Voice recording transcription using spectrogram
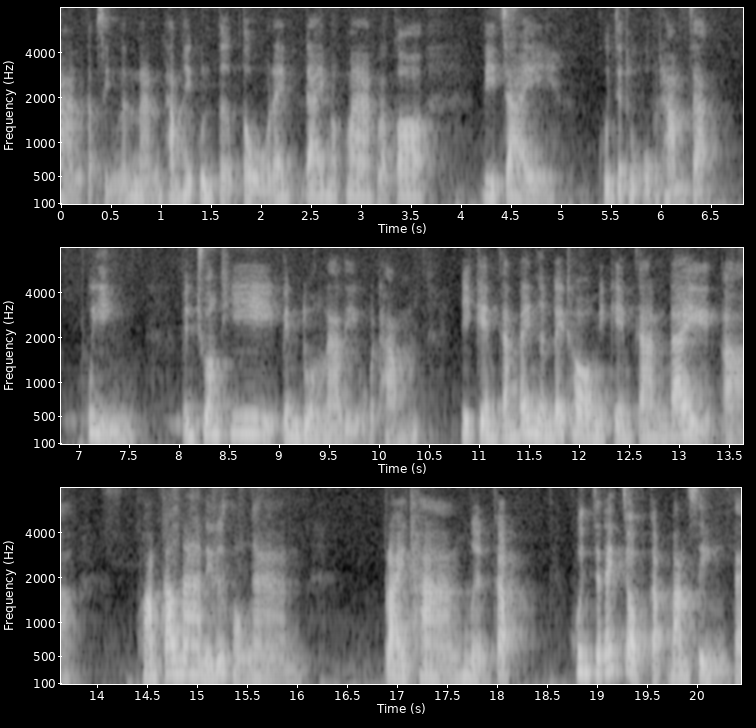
าญกับสิ่งนั้นๆทำให้คุณเติบโตได้ได้มาก ๆ แล้วก็ดีใจ คุณจะถูกอุปถัมภ์จากผู้หญิง เป็นช่วงที่เป็นดวงนารีอุปถัมภ์มีเกณฑ์การได้เงินได้ทอง มีเกณฑ์การได้ความก้าวหน้าในเรื่องของงาน ปลายทางเหมือนกับ คุณจะได้จบกับบางสิ่ง แต่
